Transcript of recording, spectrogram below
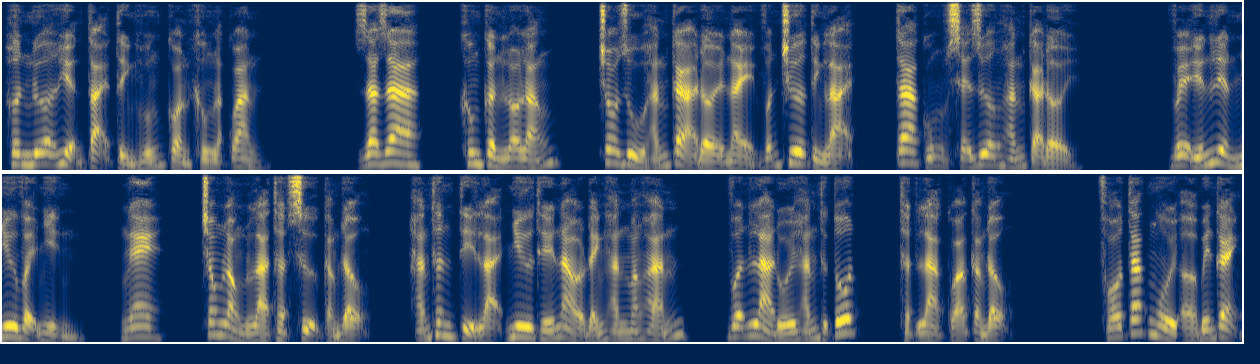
hơn nữa hiện tại tình huống còn không lạc quan. Ra ra, không cần lo lắng, cho dù hắn cả đời này vẫn chưa tỉnh lại, ta cũng sẽ dưỡng hắn cả đời. Vệ Yến liền như vậy nhìn, nghe, trong lòng là thật sự cảm động, hắn thân tỷ lại như thế nào đánh hắn mang hắn, vẫn là đối hắn thực tốt, thật là quá cảm động. Phó tác ngồi ở bên cạnh,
